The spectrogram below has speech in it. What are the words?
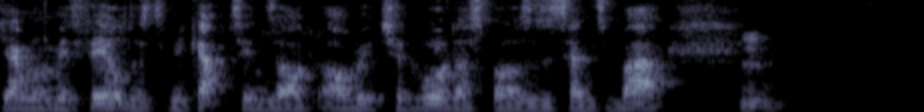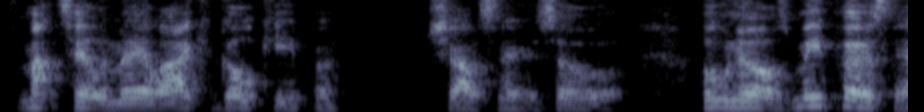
general midfielders to be captains, or, or Richard Wood, I suppose, as a centre back. Hmm. Matt Taylor may like a goalkeeper shouting it. So who knows? Me personally,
